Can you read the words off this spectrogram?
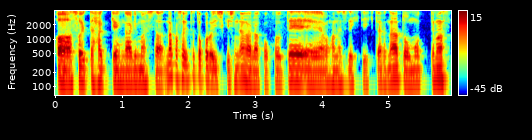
あそういった発見がありましたなんかそういったところを意識しながらここで、えー、お話できていけたらなと思ってます、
